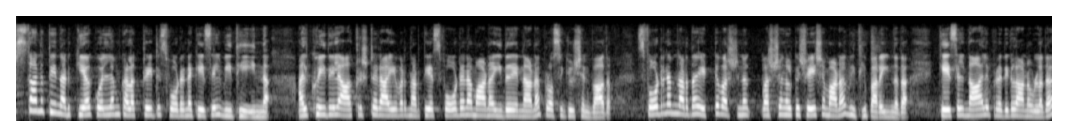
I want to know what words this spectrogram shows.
സംസ്ഥാനത്തെ നടക്കിയ കൊല്ലം കളക്ട്രേറ്റ് സ്ഫോടന കേസിൽ വിധി ഇന്ന്. അൽഖയ്ദയിൽ ആകൃഷ്ടരായവർ നടത്തിയ സ്ഫോടനമാണ് ഇത് എന്നാണ് പ്രോസിക്യൂഷൻ വാദം. സ്ഫോടനം നടന്ന എട്ട് വർഷ വർഷങ്ങൾക്ക് ശേഷമാണ് വിധി പറയുന്നത്. കേസിൽ നാല് പ്രതികളാണ് ഉള്ളത്.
